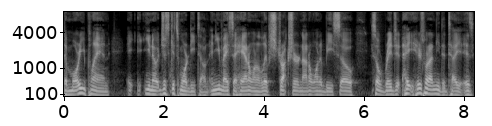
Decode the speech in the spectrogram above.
The more you plan, it, you know, it just gets more detailed. And you may say, "Hey, I don't want to live structured, and I don't want to be so so rigid." Hey, here's what I need to tell you: is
